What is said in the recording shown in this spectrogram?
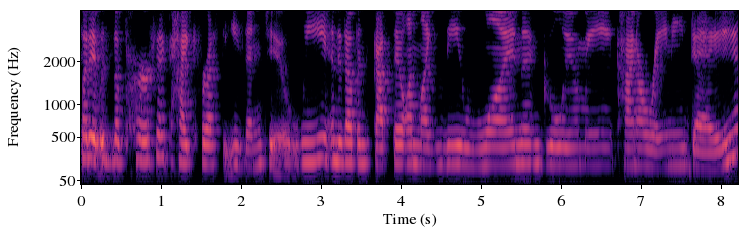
But it was the perfect hike for us to ease into. We ended up in Scottsdale on like the one gloomy, kind of rainy day.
